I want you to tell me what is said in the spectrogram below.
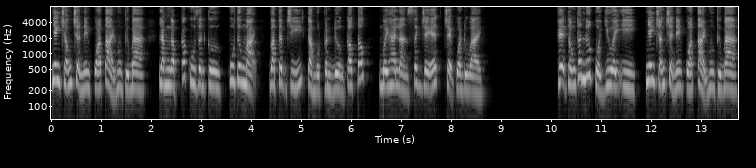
nhanh chóng trở nên quá tải hôm thứ Ba, làm ngập các khu dân cư, khu thương mại và thậm chí cả một phần đường cao tốc 12 làn sách JS chạy qua Dubai. Hệ thống thoát nước của UAE nhanh chóng trở nên quá tải hôm thứ Ba,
